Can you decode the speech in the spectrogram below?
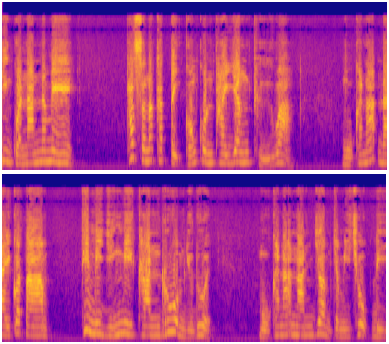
ยิ่งกว่านั้นนะเม ทัศนคติของคนไทยยังถือว่า หมู่คณะใดก็ตามที่มีหญิงมีคันร่วมอยู่ด้วย หมู่คณะนั้นย่อมจะมีโชคดี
